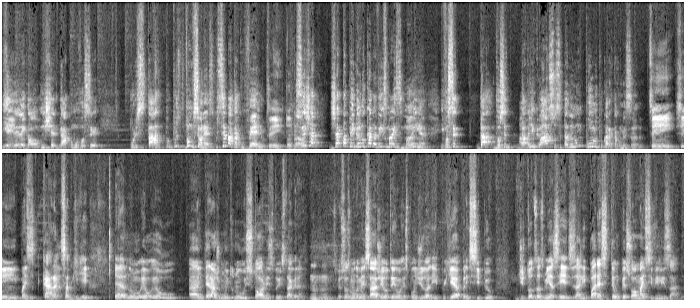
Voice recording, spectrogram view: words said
E Sim, é, é legal enxergar como você, por estar. por- por- vamos ser honestos, por ser macaco velho, Sim, total. você já, já tá pegando cada vez mais manha e você dá, você dá um Aplica. passo, você tá dando um pulo pro cara que tá começando. Sim, sim, mas cara, sabe o que que é, no, eu, eu ah, interajo muito no stories do Instagram. As pessoas mandam mensagem, eu tenho respondido ali, porque a princípio de todas as minhas redes ali parece ter um pessoal mais civilizado.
